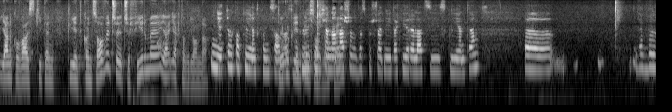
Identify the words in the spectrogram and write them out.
Jan Kowalski, ten klient końcowy, czy, czy firmy? Jak, jak to wygląda? Nie, tylko klient końcowy. Tylko klient Skupiliśmy końcowy, się okay. na naszym bezpośredniej takiej relacji z klientem. E, jakby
